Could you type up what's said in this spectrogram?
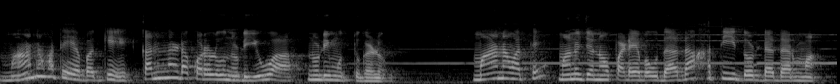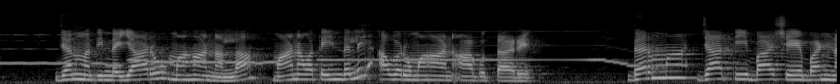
ಮಾನವತೆಯ ಬಗ್ಗೆ ಕನ್ನಡ ಕೊರಳು ನುಡಿಯುವ ನುಡಿಮುತ್ತುಗಳು. ಮಾನವತೆ ಮನುಜನು ಪಡೆಯಬಹುದಾದ ಅತಿ ದೊಡ್ಡ ಧರ್ಮ. ಜನ್ಮದಿಂದ ಯಾರೂ ಮಹಾನ್ ಅಲ್ಲ ಮಾನವತೆಯಿಂದಲೇ ಅವರು ಮಹಾನ್ ಆಗುತ್ತಾರೆ. ಧರ್ಮ, ಜಾತಿ, ಭಾಷೆ, ಬಣ್ಣ,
